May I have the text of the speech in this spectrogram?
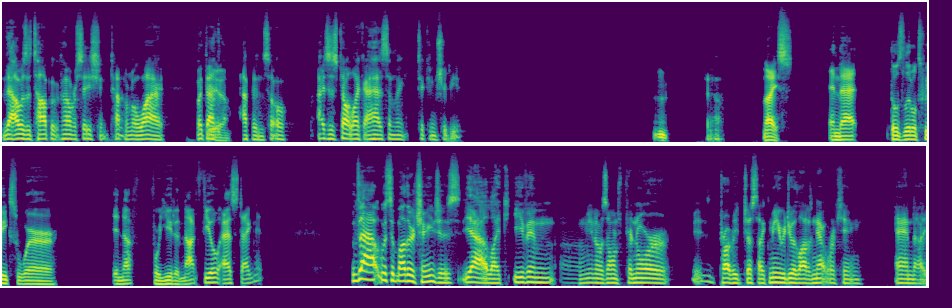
that was a topic of conversation. I don't know why, but that Yeah. happened. So I just felt like I had something to contribute. Mm. Yeah. Nice. And that those little tweaks were enough for you to not feel as stagnant? That with some other changes. Yeah. Like even, um, you know, as an entrepreneur, eh, probably just like me, we do a lot of networking. And uh,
